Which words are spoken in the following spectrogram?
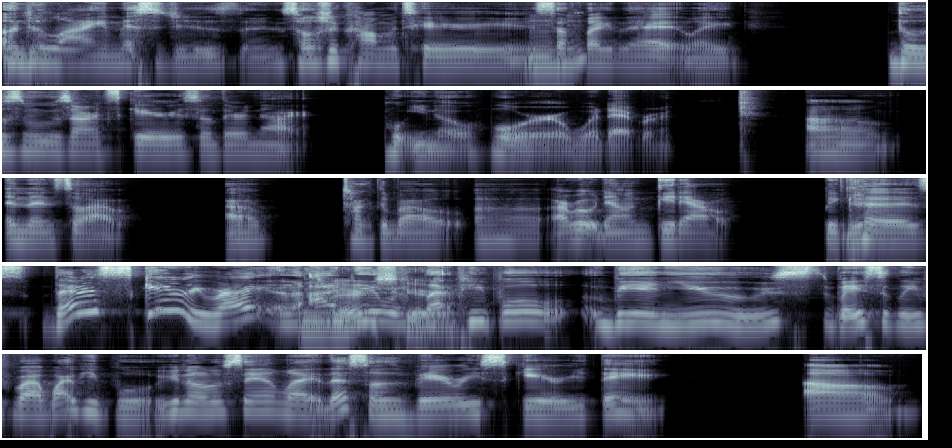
underlying messages and social commentary and stuff Mhm. like that. Like those movies aren't scary, so they're not, you know, horror or whatever. Um, and then so I I talked about uh I wrote down Get Out because that is scary, right? It's very idea with black people being used basically by white people. You know what I'm saying? Like that's a very scary thing. Um,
